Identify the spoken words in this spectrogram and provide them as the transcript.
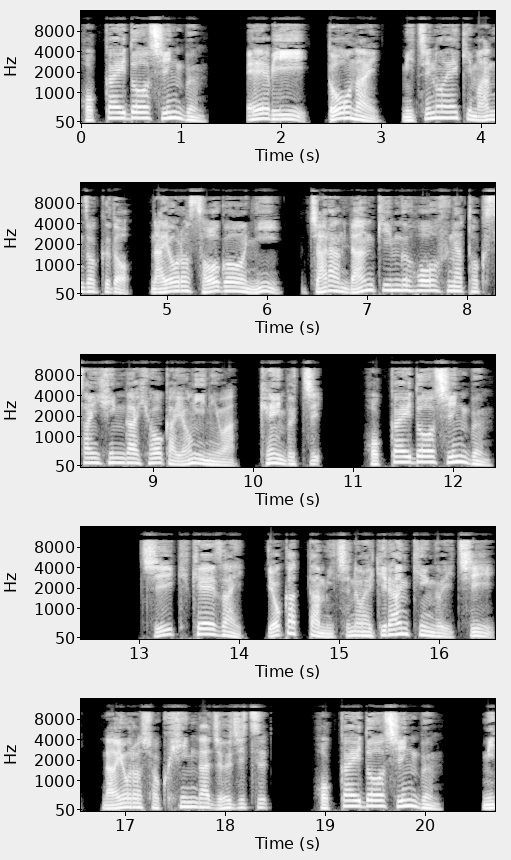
北海道新聞、AB、道内、道の駅満足度、なよろ総合2位、じゃらんランキング豊富な特産品が評価4位には、県淵、北海道新聞、地域経済、良かった道の駅ランキング1位、名寄食品が充実。北海道新聞、道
